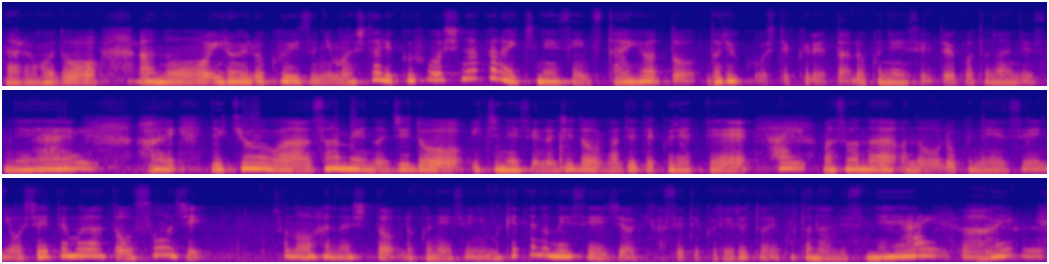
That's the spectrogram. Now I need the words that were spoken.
んなるほどあのいろいろクイズにもしたり工夫をしながら1年生に伝えようと努力をしてくれた6年生ということなんですね。はい、はい、で今日は3名の児童1年生の児童が出てくれて、はい、まあ、そんなあの6年生に教えてもらったお掃除そのお話と6年生に向けてのメッセージを聞かせてくれるということなんですね。はい、そうです。はい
